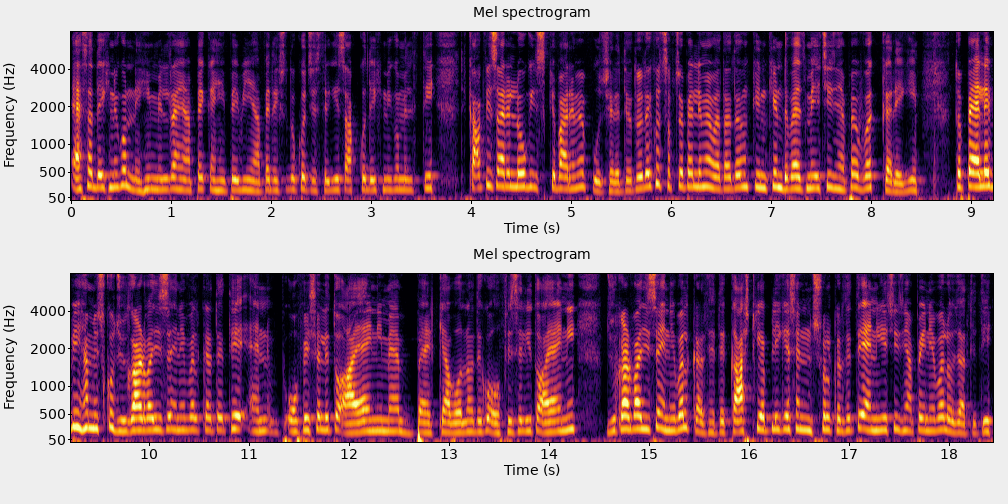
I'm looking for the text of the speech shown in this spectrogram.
ऐसा देखने को नहीं मिल रहा है यहाँ पे, कहीं पे भी यहाँ पे देख सकते हो, कुछ इस तरीके से आपको देखने को मिलती। तो काफ़ी सारे लोग इसके बारे में पूछ रहे थे। तो देखो, सबसे पहले मैं बताता हूँ किन किन डिवाइस में ये चीज़ यहाँ पे वर्क करेगी। तो पहले भी हम इसको जुगाड़बाजी से इनेबल करते थे। एंड ऑफिशियली तो आया ही नहीं, मैं क्या बोल रहा हूँ, देखो ऑफिशियली तो आया ही नहीं। जुगाड़बाजी से इनेबल करते थे। कास्ट की एप्लीकेशन इंस्टॉल करते थे। एंड ये चीज़ यहाँ पे इनेबल हो जाती थी।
